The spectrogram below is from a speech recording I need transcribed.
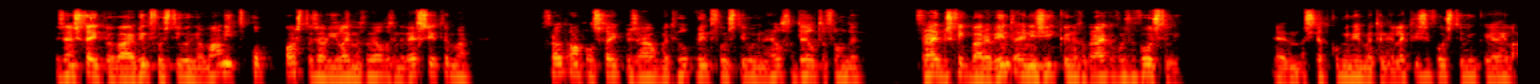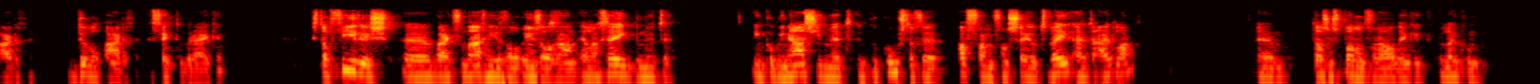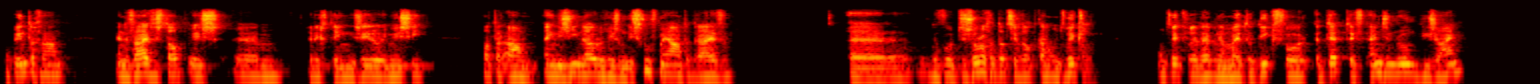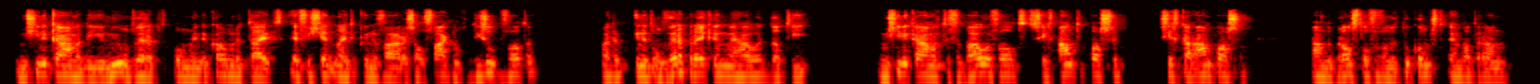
Er zijn schepen waar windvoortstuwing helemaal niet op past. Daar zou die alleen maar geweldig in de weg zitten. Maar een groot aantal schepen zou met hulp windvoortstuwing een heel gedeelte van de vrij beschikbare windenergie kunnen gebruiken voor zijn voortstuwing. En als je dat combineert met een elektrische voortstuwing kun je hele aardige, dubbelaardige effecten bereiken. Stap 4 is, uh, waar ik vandaag in ieder geval op in zal gaan, LNG benutten in combinatie met een toekomstige afvang van CO2 uit de uitlaat. Um, dat is een spannend verhaal, denk ik. Leuk om op in te gaan. En de vijfde stap is um, richting zero-emissie. Wat er aan energie nodig is om die schroef mee aan te drijven. Uh, ervoor te zorgen dat zich dat kan ontwikkelen ontwikkelen. We hebben een methodiek voor Adaptive Engine Room Design. De machinekamer die je nu ontwerpt om in de komende tijd efficiënt mee te kunnen varen, zal vaak nog diesel bevatten. Maar in het ontwerp rekening mee houden dat die machinekamer te verbouwen valt, zich aan te passen, zich kan aanpassen aan de brandstoffen van de toekomst en wat er aan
